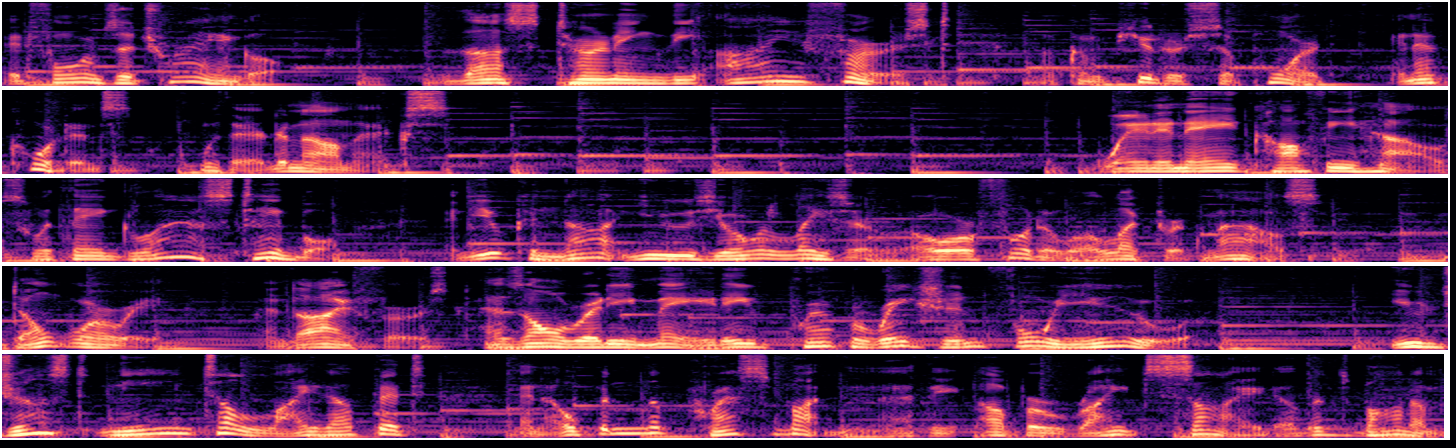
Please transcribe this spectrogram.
it forms a triangle, thus turning the iFirst a computer support in accordance with ergonomics. When in a coffee house with a glass table and you cannot use your laser or photoelectric mouse, don't worry, and iFirst has already made a preparation for you. You just need to light up it and open the press button at the upper right side of its bottom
